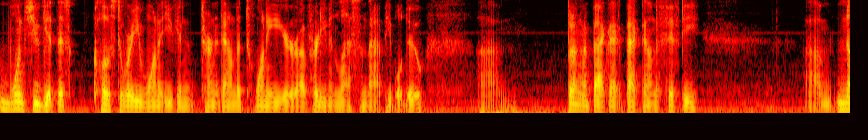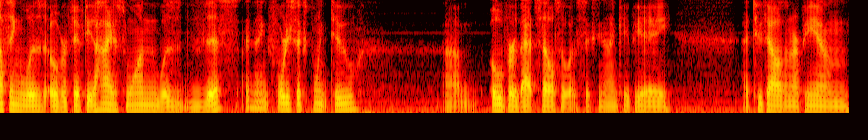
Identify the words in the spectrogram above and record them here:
once you get this close to where you want it, you can turn it down to 20, or I've heard even less than that people do. Um, but I'm going to back that back down to 50. Um, nothing was over 50. The highest one was this, I think, 46.2 um, over that cell, so it was 69 kPa at 2000 RPM.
